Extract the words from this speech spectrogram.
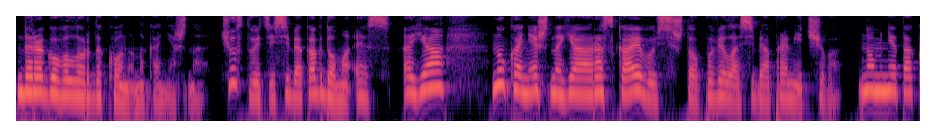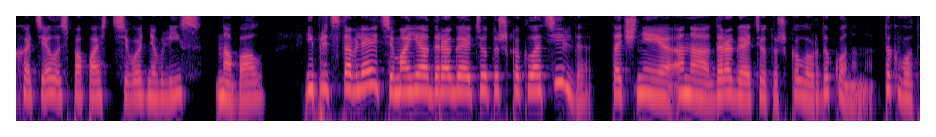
дорогого лорда Конана, конечно. Чувствуете себя как дома, С. А я... Ну, конечно, я раскаиваюсь, что повела себя опрометчиво. Но мне так хотелось попасть сегодня в Лис, на бал. И представляете, моя дорогая тетушка Клотильда, точнее, она дорогая тетушка лорда Конона. Так вот,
